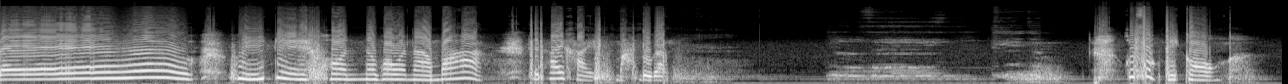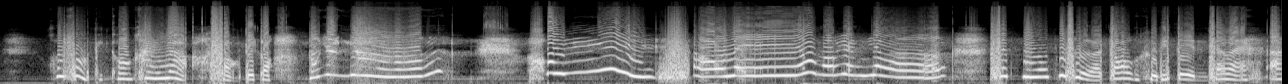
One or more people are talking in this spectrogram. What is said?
แล้วหุยแกพรนภาวนามาก จะได้ใคร มาดูกันก็ส่องไปกอง ก็ส่องไปกองใครอะส่องไปกองน้องยังยังเฮ้ยเอาแล้วน้องยังยังฉันรู้ว่าพี่เสือจ้องคือพี่เต้ด่นใช่ไหมอ่า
